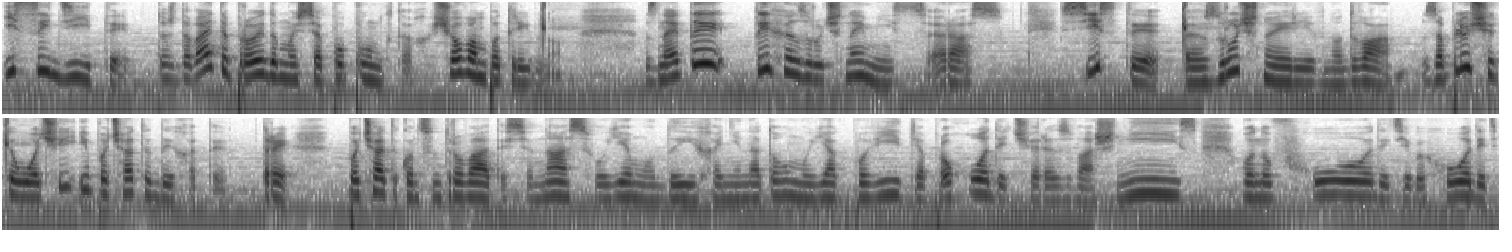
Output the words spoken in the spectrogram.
і сидіти. Тож давайте пройдемося по пунктах. Що вам потрібно? Знайти тихе зручне місце. Раз. Сісти е, зручно і рівно. Два. Заплющити очі і почати дихати. Три. Почати концентруватися на своєму диханні, на тому, як повітря проходить через ваш ніс, воно входить і виходить.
